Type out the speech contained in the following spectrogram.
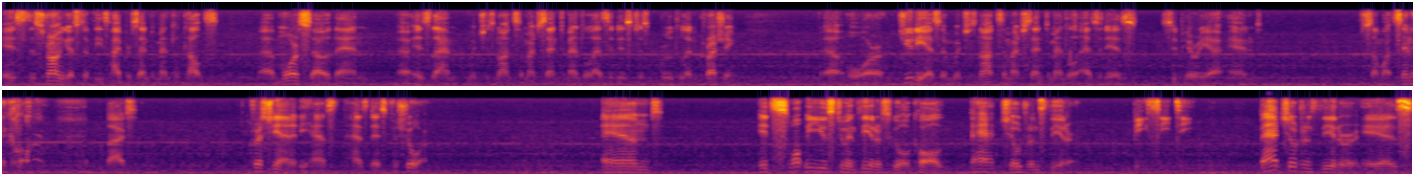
is the strongest of these hyper-sentimental cults, uh, more so than uh, Islam, which is not so much sentimental as it is just brutal and crushing, uh, or Judaism, which is not so much sentimental as it is superior and somewhat cynical. but Christianity has has this for sure. And it's what we used to in theater school called bad children's theater, BCT. Bad children's theater is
